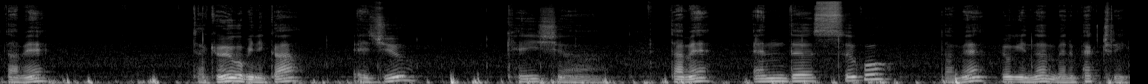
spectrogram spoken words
그다음에 자, 교육업이니까 edu education 다음에 and 쓰고 다음에 여기 있는 manufacturing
